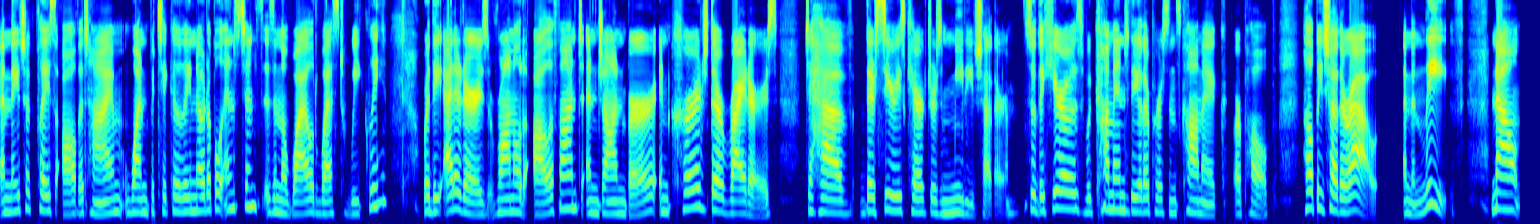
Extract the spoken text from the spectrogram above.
and they took place all the time. One particularly notable instance is in the Wild West Weekly, where the editors, Ronald Oliphant and John Burr, encouraged their writers to have their series characters meet each other. So the heroes would come into the other person's comic or pulp, help each other out, and then leave. Now,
